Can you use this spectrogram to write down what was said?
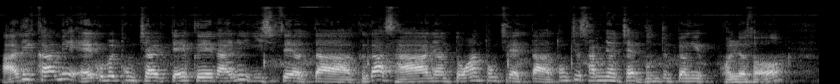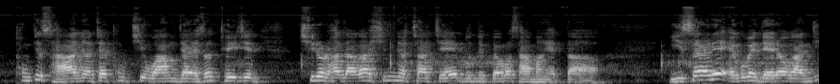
아디캄이 애굽을 통치할 때 그의 나이는 20세였다. 그가 4년 동안 통치를 했다. 통치 3년째 문둥병이 걸려서 통치 4년째 통치 왕자에서 퇴진 치료를 하다가 10년 차째 문득병으로 사망했다. 이스라엘이 애굽에 내려간 지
